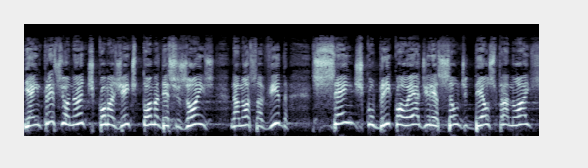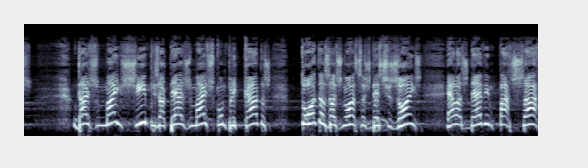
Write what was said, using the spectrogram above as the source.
E é impressionante como a gente toma decisões na nossa vida sem descobrir qual é a direção de Deus para nós. Das mais simples até as mais complicadas, todas as nossas decisões, elas devem passar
